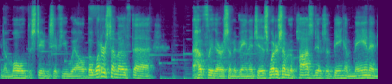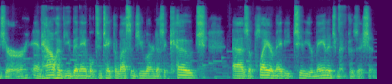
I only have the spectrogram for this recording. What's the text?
you know mold the students if you will. But what are some of the hopefully there are some advantages. What are some of the positives of being a manager and how have you been able to take the lessons you learned as a coach as a player maybe to your management position?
